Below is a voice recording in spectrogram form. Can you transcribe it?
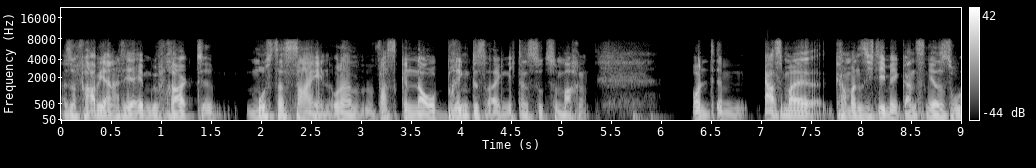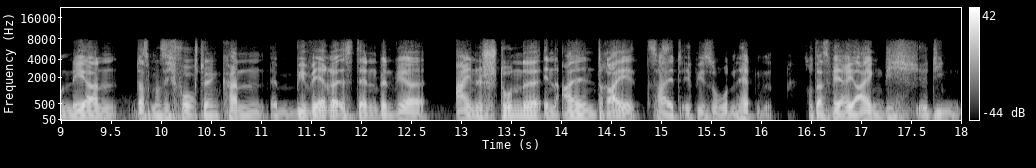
Also Fabian hatte ja eben gefragt, äh, muss das sein oder was genau bringt es eigentlich, das so zu machen? Und ähm, erstmal kann man sich dem Ganzen ja so nähern, dass man sich vorstellen kann, ähm, wie wäre es denn, wenn wir eine Stunde in allen drei Zeitepisoden hätten? So, das wäre ja eigentlich äh, die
